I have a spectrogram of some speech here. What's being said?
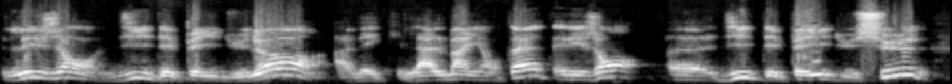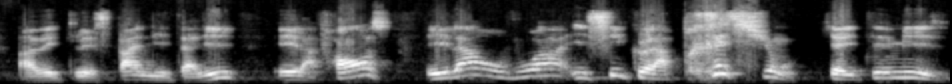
les gens dits des pays du Nord, avec l'Allemagne en tête, et les gens euh, dits des pays du Sud, avec l'Espagne, l'Italie et la France. Et là, on voit ici que la pression qui a été mise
